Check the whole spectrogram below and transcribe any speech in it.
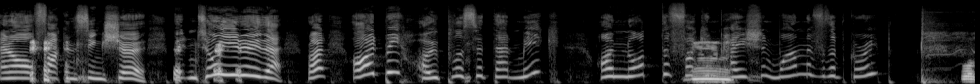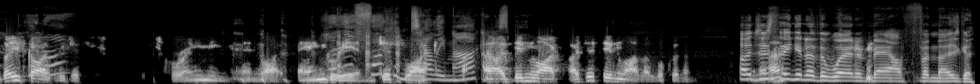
And I'll fucking sing sure. But until you do that, right? I'd be hopeless at that, Mick. I'm not the fucking Mm. patient one of the group. Well, these guys were just screaming and like angry they're and just like. telemarketers, and I didn't like. I just didn't like the look of them. I'm just know? thinking of the word of mouth from those guys.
